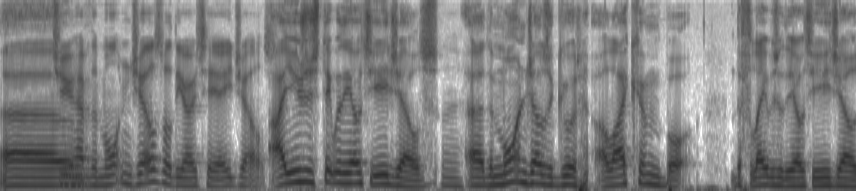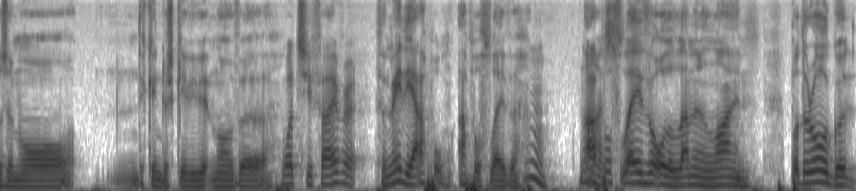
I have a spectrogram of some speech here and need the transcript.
Uh, Do you have the Maurten gels or the OTE gels? I usually stick with the OTE gels. Yeah. Uh, the Maurten gels are good. I like them, but the flavors of the OTE gels are more. They can just give you a bit more of a. What's your favourite? For me, the apple, apple flavor, Hmm, nice. apple flavor, or the lemon and lime. But they're all good.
